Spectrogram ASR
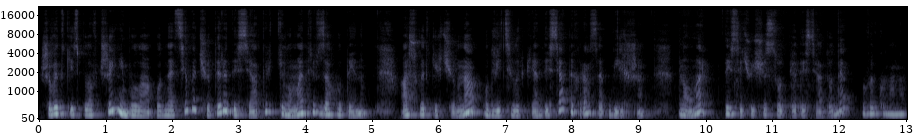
Швидкість плавчині була 1,4 км за годину, а швидкість човна у 2,5 рази більше. Номер 1651 виконано.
